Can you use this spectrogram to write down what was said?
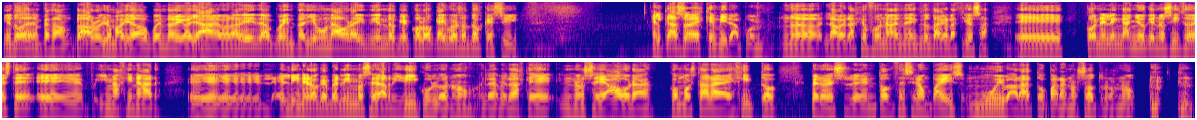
Y entonces empezaron, claro, yo me había dado cuenta, digo, ya, os habéis dado cuenta, llevo una hora diciendo que coloca y vosotros que sí. El caso es que, mira, pues la verdad es que fue una anécdota graciosa. Eh, con el engaño que nos hizo este, eh, imaginar, eh, el dinero que perdimos era ridículo, ¿no? La verdad es que no sé ahora cómo estará Egipto, pero es, entonces era un país muy barato para nosotros, ¿no?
